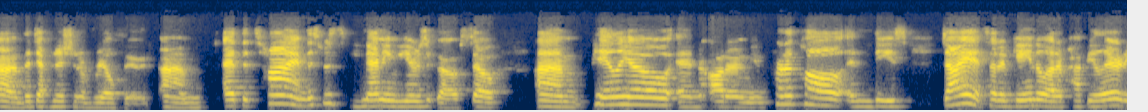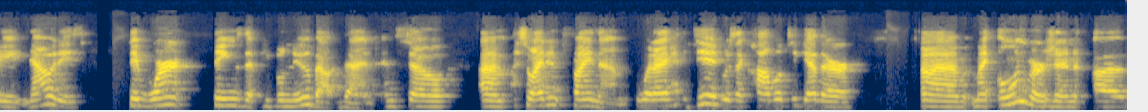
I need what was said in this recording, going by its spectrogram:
um, the definition of real food. Um, at the time, this was many years ago, so um, paleo and autoimmune protocol and these diets that have gained a lot of popularity nowadays, they weren't things that people knew about then. And so, um, so I didn't find them. What I did was I cobbled together um, my own version of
